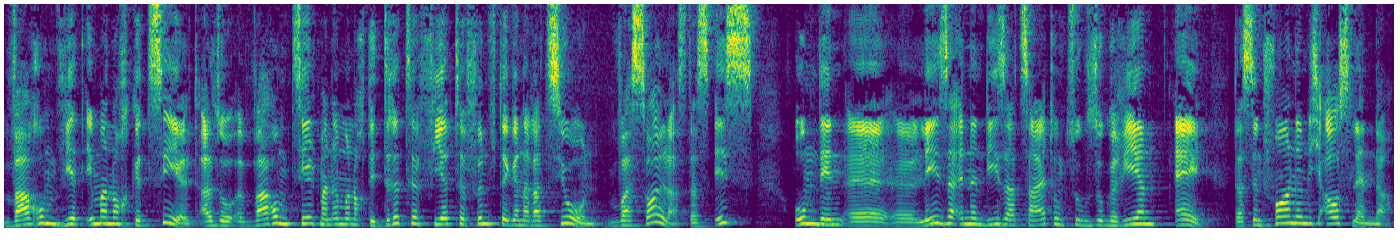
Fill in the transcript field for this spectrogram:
warum wird immer noch gezählt? Also warum zählt man immer noch die dritte, vierte, fünfte Generation? Was soll das? Das ist, um den äh, äh Leserinnen dieser Zeitung zu suggerieren, ey, das sind vornehmlich Ausländer.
